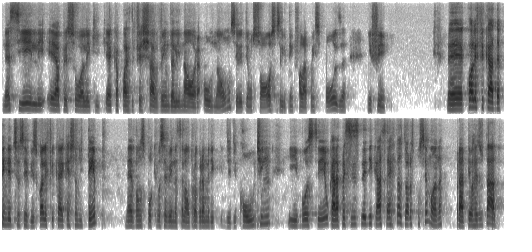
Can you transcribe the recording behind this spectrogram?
né, se ele é a pessoa ali que é capaz de fechar a venda ali na hora ou não, se ele tem um sócio, se ele tem que falar com a esposa, enfim. É, qualificar, depender do seu serviço, qualificar é questão de tempo, né? Vamos supor que você venda, sei lá, um programa de, de, de, coaching e você, o cara precisa se dedicar certas horas por semana para ter o resultado.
